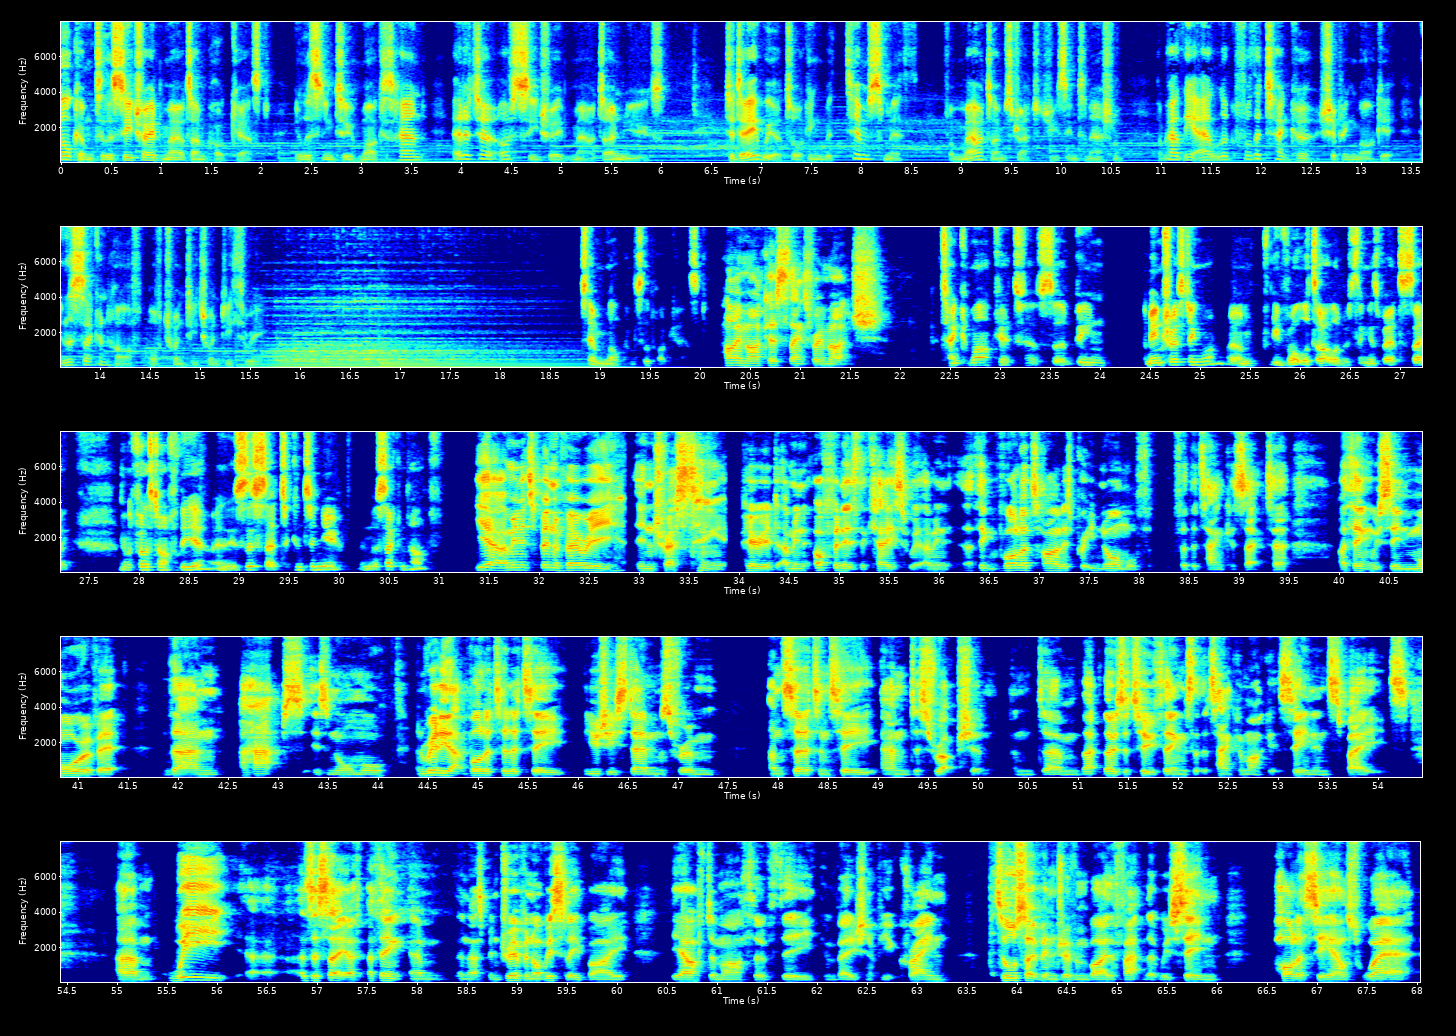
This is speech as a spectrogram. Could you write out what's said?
Welcome to the Seatrade Maritime Podcast. You're listening to Marcus Hand, editor of Seatrade Maritime News. Today we are talking with Tim Smith from Maritime Strategies International about the outlook for the tanker shipping market in the second half of 2023. Tim, welcome to the podcast. Hi, Marcus. Thanks very much. Tanker market has uh, been an interesting one, um, pretty volatile, everything is fair to say, in the first half of the year. Is this set to continue in the second half? Yeah, I mean, it's been a very interesting period. I mean, often is the case. I mean, I think volatile is pretty normal for, for the tanker sector. I think we've seen more of it than perhaps is normal. And really, that volatility usually stems from uncertainty and disruption. And um, that, those are two things that the tanker market's seen in spades. Um, we, uh, as I say, I, I think, um, and that's been driven obviously by the aftermath of the invasion of Ukraine. It's also been driven by the fact that we've seen policy elsewhere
